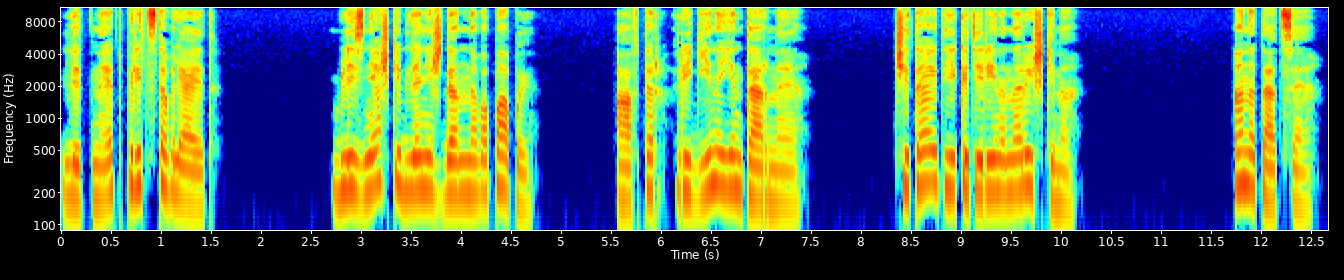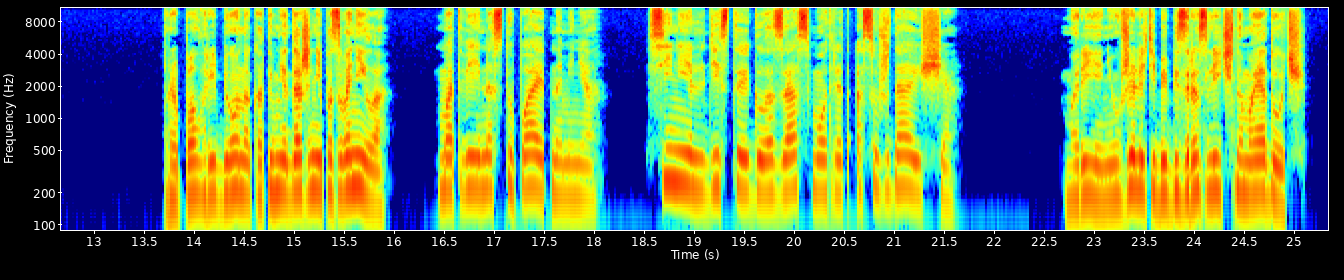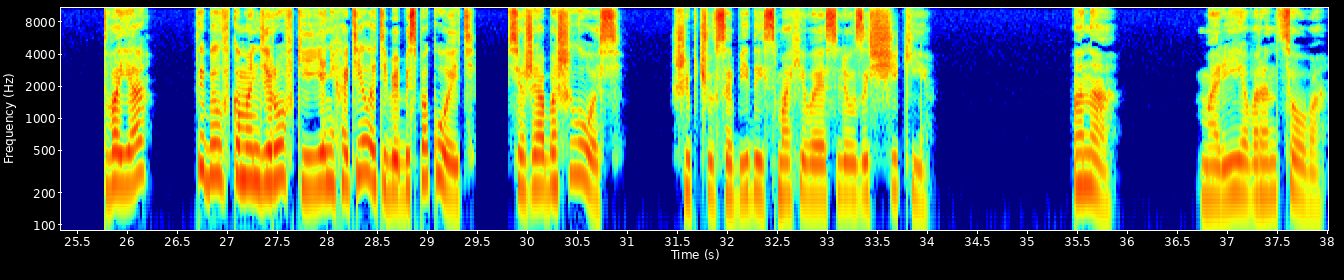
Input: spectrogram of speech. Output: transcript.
Литнет представляет Близняшки для нежданного папы Автор Регина Янтарная Читает Екатерина Нарышкина Аннотация «Пропал ребенок, а ты мне даже не позвонила!» Матвей наступает на меня. Синие льдистые глаза смотрят осуждающе. «Мария, неужели тебе безразлична моя дочь?» «Твоя? Ты был в командировке, и я не хотела тебя беспокоить. Все же обошлось, шепчу с обидой, смахивая слезы с щеки. Она. Мария Воронцова.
